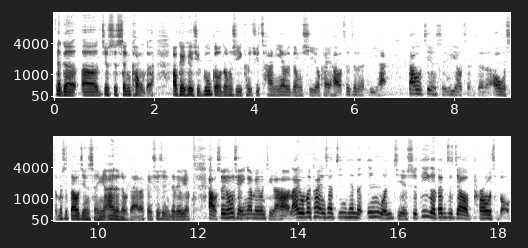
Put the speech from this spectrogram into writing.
那个呃，就是声控的，OK，可以去 Google 东西，可以去查你要的东西，OK，好，这真的很厉害。刀剑神域要成真了哦！什么是刀剑神域？I don't know that. OK，谢谢你的留言。好，所以同学应该没问题了哈。来，我们看一下今天的英文解释。第一个单字叫 portable。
